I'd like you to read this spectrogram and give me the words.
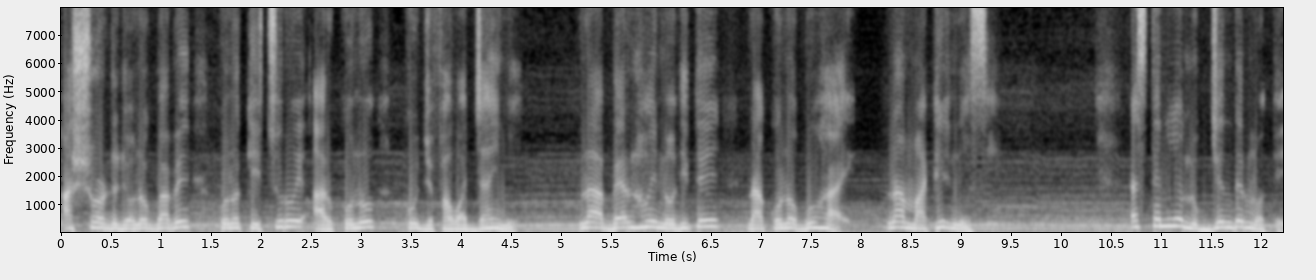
আশ্চর্যজনকভাবে কোনো কিছুরই আর কোনো খোঁজ পাওয়া যায়নি। না বের হয় নদীতে, না কোনো গুহায়, না মাটির নিচে। স্থানীয় লোকজনদের মতে,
